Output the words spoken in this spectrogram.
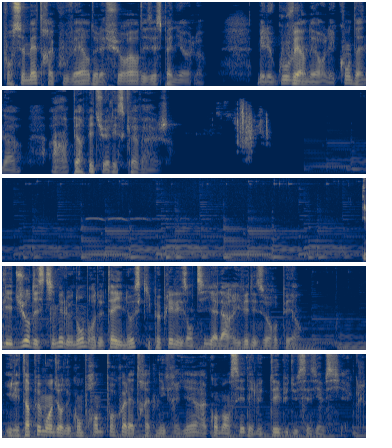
pour se mettre à couvert de la fureur des Espagnols. Mais le gouverneur les condamna à un perpétuel esclavage. Il est dur d'estimer le nombre de Taïnos qui peuplaient les Antilles à l'arrivée des Européens. Il est un peu moins dur de comprendre pourquoi la traite négrière a commencé dès le début du XVIe siècle.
